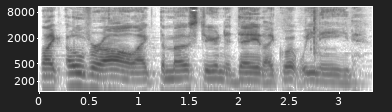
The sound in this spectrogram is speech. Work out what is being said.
Like overall, like the most during the day, like what we need. –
